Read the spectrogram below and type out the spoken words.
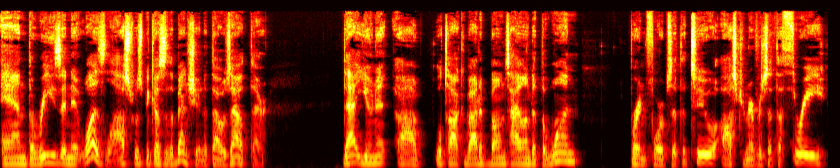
And the reason it was lost was because of the bench unit that was out there. That unit, uh, we'll talk about it. Bones Hyland at the one, Bryn Forbes at the two, Austin Rivers at the three,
